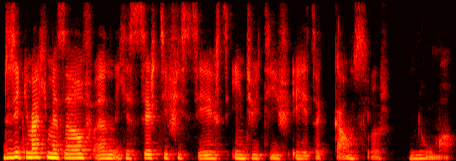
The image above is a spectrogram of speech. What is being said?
Dus ik mag mezelf een gecertificeerd intuïtief eten counselor noemen.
